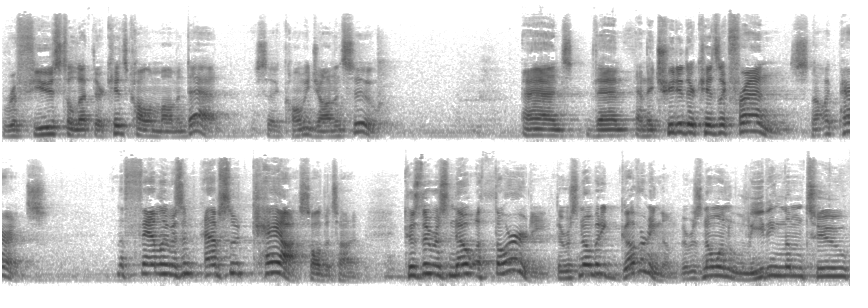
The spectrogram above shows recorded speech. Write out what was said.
refused to let their kids call them mom and dad. They said, call me John and Sue and then and they treated their kids like friends, not like parents. The family was in absolute chaos all the time because there was no authority. There was nobody governing them. There was no one leading them to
